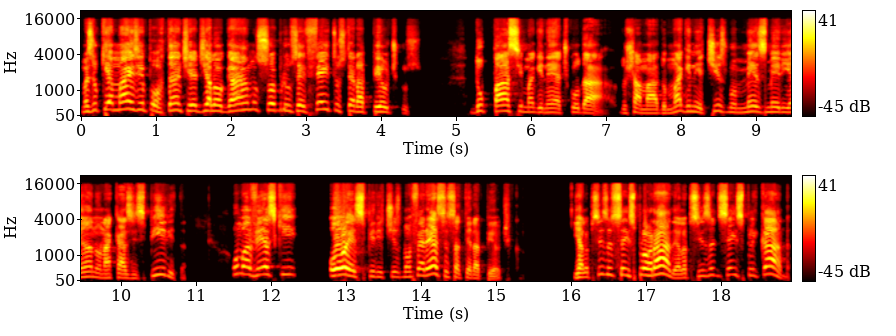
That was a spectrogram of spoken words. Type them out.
Mas o que é mais importante é dialogarmos sobre os efeitos terapêuticos do passe magnético, da, do chamado magnetismo mesmeriano na casa espírita, uma vez que o espiritismo oferece essa terapêutica. E ela precisa ser explorada, ela precisa de ser explicada.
